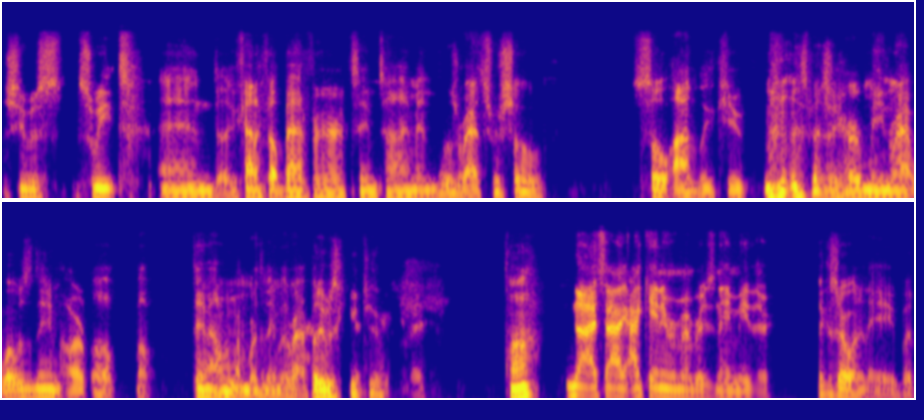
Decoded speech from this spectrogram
she was sweet, and uh, you kind of felt bad for her at the same time. And those rats were so, so oddly cute, especially her main rat. What was his name? Art. Oh, oh, damn, I don't remember the name of the rat, but he was cute too. Huh? No, I I, I can't even remember his name either. I think it started with an A, but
